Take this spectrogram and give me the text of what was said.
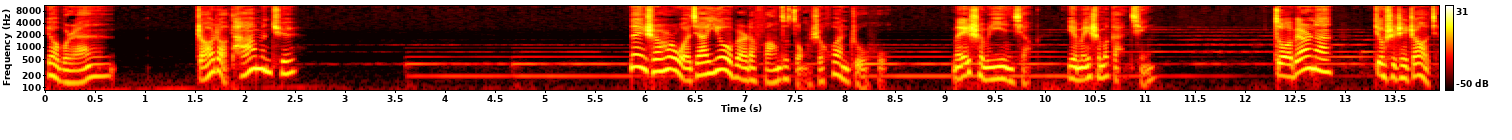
要不然找找他们去。那时候我家右边的房子总是换住户，没什么印象，也没什么感情。左边呢，就是这赵家。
